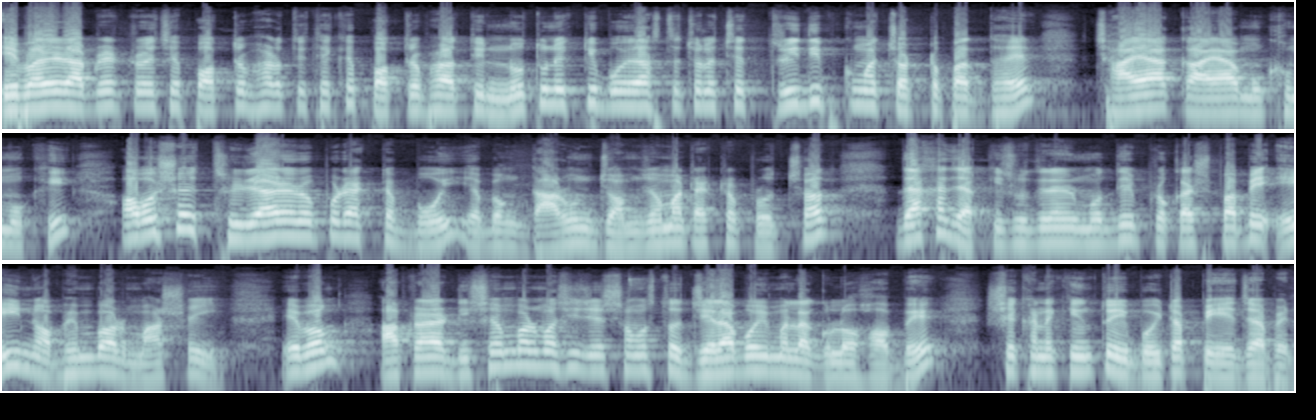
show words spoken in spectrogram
এবারের আপডেট রয়েছে পত্রভারতী থেকে। পত্রভারতীর নতুন একটি বই আসতে চলেছে ত্রিদীপ কুমার চট্টোপাধ্যায়ের ছায়া কায়া মুখোমুখি। অবশ্যই থ্রিলারের ওপর একটা বই এবং দারুণ জমজমাট একটা প্রচ্ছদ। দেখা যাক, কিছুদিনের মধ্যেই প্রকাশ পাবে এই নভেম্বর মাসেই। এবং আপনারা ডিসেম্বর মাসে যে সমস্ত জেলা বইমেলাগুলো হবে, সেখানে কিন্তু এই বইটা পেয়ে যাবেন।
